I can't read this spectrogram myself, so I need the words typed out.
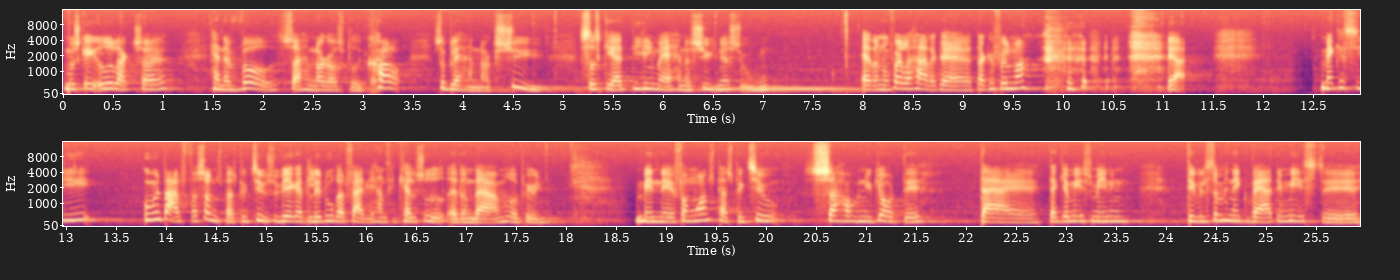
måske ødelagt tøj. Han er våd, så er han nok også blevet kold. Så bliver han nok syg. Så skal jeg dele med, at han er syg næste uge. Er der nogle forældre her, der kan, der kan følge mig? ja. Man kan sige, umiddelbart fra sundens perspektiv, så virker det lidt uretfærdigt, at han skal kaldes ud af den der mudderpøl. Men øh, fra morens perspektiv, så har hun jo gjort det, der, øh, der giver mest mening. Det vil simpelthen ikke være det mest øh,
